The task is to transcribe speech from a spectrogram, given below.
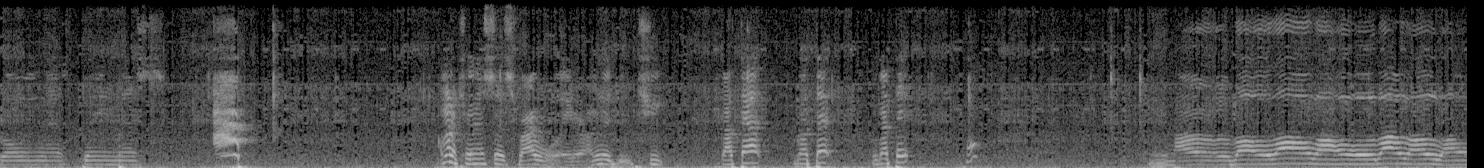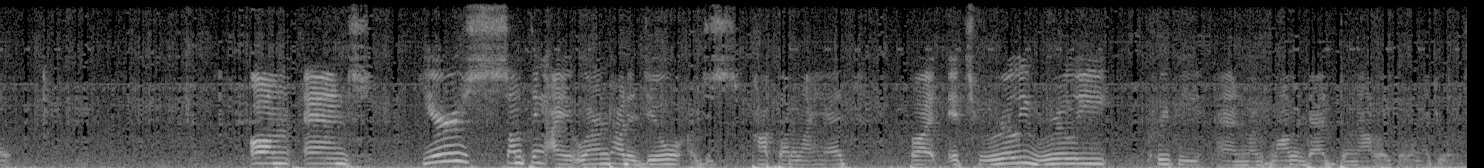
this, doing this. Ah! I'm gonna turn this to survival later. I'm gonna do cheat. Got that? Got that? You got that? Um, and here's something I learned how to do. I just popped out of my head. But it's really, really creepy, and my mom and dad do not like it when I do this.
